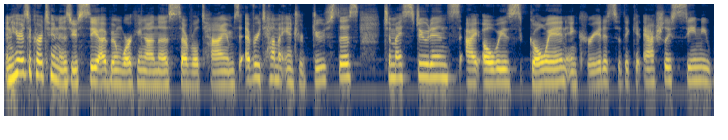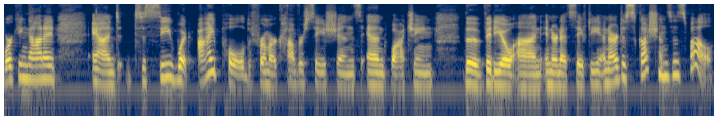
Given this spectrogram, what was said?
And here's a cartoon. As you see, I've been working on this several times. Every time I introduce this to my students, I always go in and create it so they can actually see me working on it and to see what I pulled from our conversations and watching the video on internet safety and our discussions as well.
